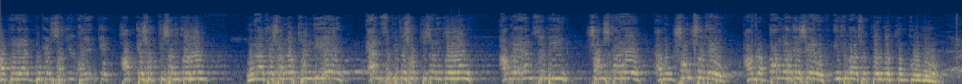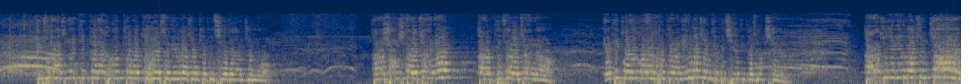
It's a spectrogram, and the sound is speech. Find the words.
আপনার অ্যাডভোকেট শাকিল ভাইকে হাতকে শক্তিশালী করেন ওনাকে সমর্থন দিয়ে এনসিপিকে শক্তিশালী করেন। আমরা এনসিপি সংস্কারে এবং সংসদে আমরা বাংলাদেশের ইতিবাচক পরিবর্তন করব। কিছু রাজনৈতিক দল এখন ঐক্যবদ্ধ হয়েছে নির্বাচনকে পিছিয়ে দেওয়ার জন্য। তারা সংস্কারও চায় না, তারা বিচারও চায় না। এটি করে করে এখন তারা নির্বাচনকে পিছিয়ে দিতে চাচ্ছে তারা যদি নির্বাচন চায়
